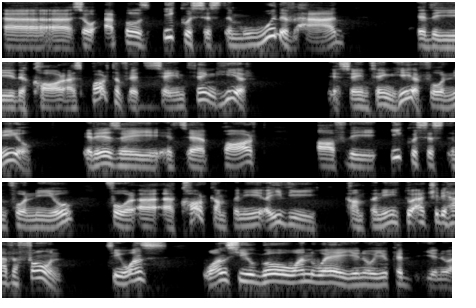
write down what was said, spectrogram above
uh, so Apple's ecosystem would have had the the car as part of it. Same thing here. The same thing here for NIO. It is a it's a part of the ecosystem for NIO for a, a car company, a EV company, to actually have a phone. See, once once you go one way, you know you could you know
